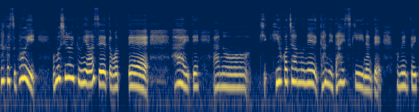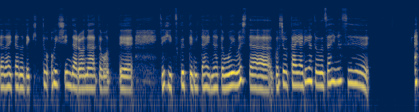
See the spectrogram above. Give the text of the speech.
なんかすごい面白い組み合わせと思って、はい。で、あの、ひよこちゃんもね、ガネ大好きなんてコメントいただいたので、きっと美味しいんだろうなと思って、ぜひ作ってみたいなと思いました。ご紹介ありがとうございます。あ、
